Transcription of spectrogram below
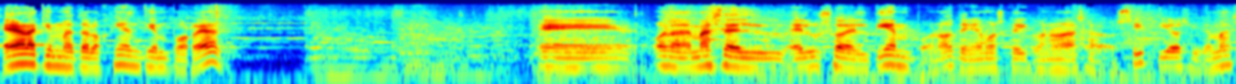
era la climatología en tiempo real. Eh, bueno, además el uso del tiempo, ¿no? Teníamos que ir con horas a los sitios y demás.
